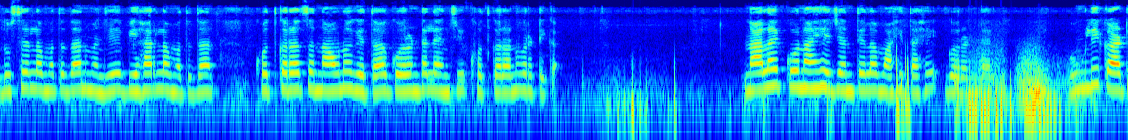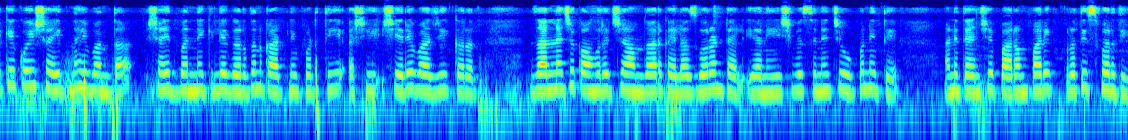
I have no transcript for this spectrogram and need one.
दुसऱ्याला मतदान म्हणजे बिहारला मतदान. खोतकराचं नाव न घेता गोरंट्याल यांची खोतकरांवर टीका। नालायक कोण आहे जनतेला माहीत आहे गोरंट्याल उंगली काट के कोई शहीद नहीं बनता। शहीद बनने के लिए गर्दन काटनी पडती अशी शेरेबाजी करत। जालन्याचे काँग्रेसचे आमदार कैलास गोरंट्याल यांनी शिवसेनेचे उपनेते आणि त्यांचे पारंपरिक प्रतिस्पर्धी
